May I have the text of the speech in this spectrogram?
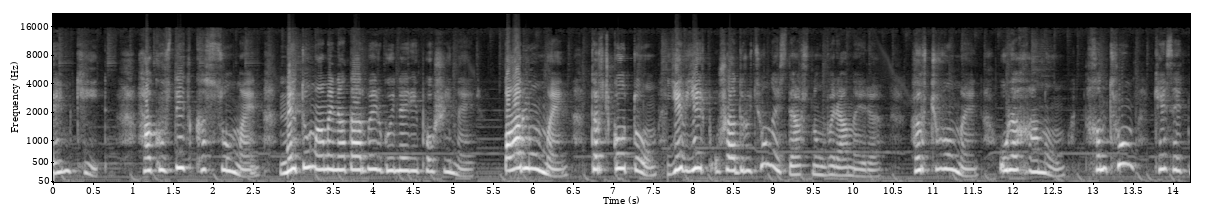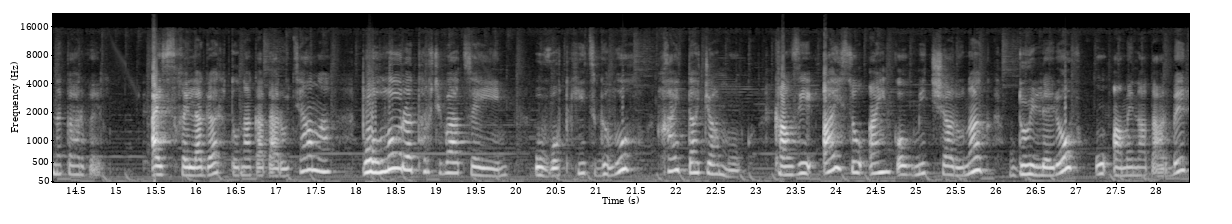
Դեմքիդ, հակոստիդ քսում են, նետում ամենատարբեր գույների փոշիներ, պարում են, թրջկոտում եւ երբ ուշադրություն ես դարձնում վրաները, հրճվում են, ուրախանում, խնդրում քեզ հետ նկարվել այս խելագար տոնակատարությանը բոլորը թրջված էին ու ոտքից գլուխ խայտաճամուկ, քանզի այս ու այն կողմից շարունակ դույլերով ու ամենատարբեր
